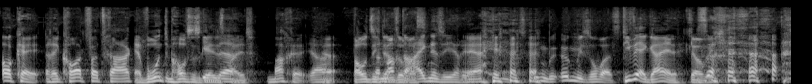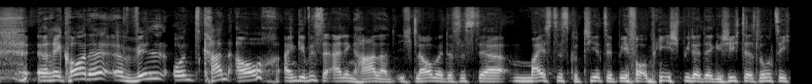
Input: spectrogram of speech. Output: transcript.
Okay, Rekordvertrag. Er wohnt im Haus des Geldes bald. Mache, ja. ja. Baut sich dann, dann macht sowas. eigene Serie. Ja. Irgendwie, irgendwie, sowas. Die wäre geil, glaube ich. Rekorde will und kann auch ein gewisser Erling Haaland. Ich glaube, das ist der meistdiskutierte BVB-Spieler der Geschichte. Es lohnt sich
